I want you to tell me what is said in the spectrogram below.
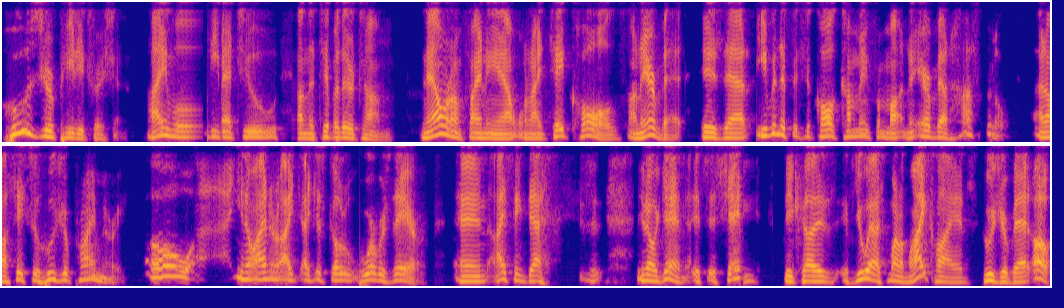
who's your pediatrician? I will met you on the tip of their tongue. Now, what I'm finding out when I take calls on AirVet is that even if it's a call coming from an AirVet hospital, and I'll say, so who's your primary? Oh, you know, I don't know. I, I just go whoever's there. And I think that, you know, again, it's a shame because if you ask one of my clients, who's your vet? Oh,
